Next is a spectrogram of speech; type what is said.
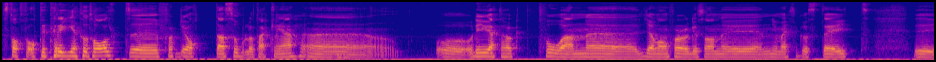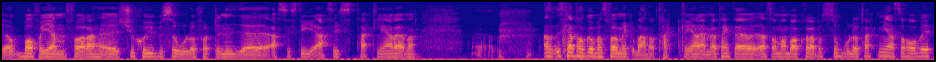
stått för 83 totalt. Eh, 48 solotacklingar. Eh, och, och det är ju jättehögt. Tvåan eh, Javon Ferguson i New Mexico State. Eh, bara för att jämföra. Eh, 27 solo och 49 assist, assist-tacklingar där. Men, eh, Alltså, vi ska inte haka upp oss för mycket på antal tacklingar här, men jag tänkte alltså, om man bara kollar på solotacklingar så har vi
